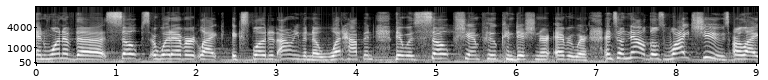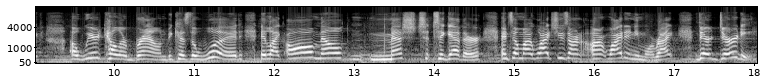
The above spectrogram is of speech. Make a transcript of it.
and one of the soaps or whatever like exploded. I don't even know what happened. There was soap, shampoo, conditioner everywhere. And so now those white shoes are like a weird color brown because the wood, it like all melt meshed together. And so my white shoes aren't aren't white anymore, right? They're dirty.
